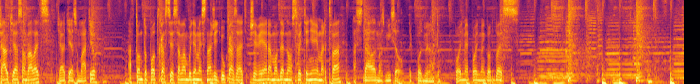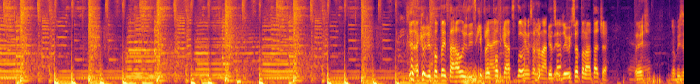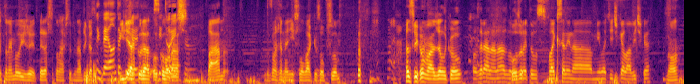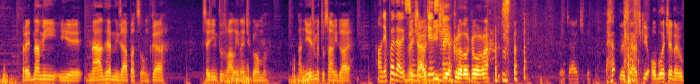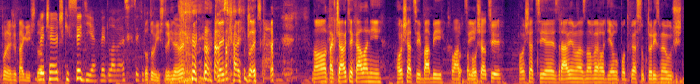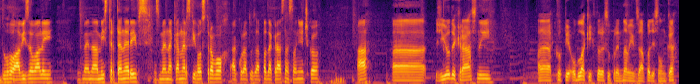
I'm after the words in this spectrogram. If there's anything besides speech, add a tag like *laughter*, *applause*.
Čaute, ja som Valec Čaute, ja som Maťo. a v tomto podcaste sa vám budeme snažiť ukázať, že viera v modernom svete nie je mŕtva. A stále má zmysel, tak poďme na to. Poďme, poďme, God bless. akože toto je tá halu vždycky pred Aj, podcastom. že už sa to natáča? Keď, že už sa to natáča. Vieš? No by sme to nemali, že teraz sa to naštrbí. Napríklad Tak daj taký, ide že akurát okolo nás pán, dúfam, že není Slovák so psom. *laughs* a s jeho manželkou. Pozerá na nás, lebo Pozor- sme tu sflexení na miletičke, lavičke. No, pred nami je nádherný západ slnka. Sedím tu s Valinečkom a nie sme tu sami dvaja. Ale nepovedali ste, že kde čajočky sme. išli akurát okolo nás. *laughs* Čajčky. Dve čajočky oblečené úplne, že takisto. Dve čajočky sedia vedľa vás, chcete. Toto vystrihneme. *laughs* Tleskaj. Tleskaj. No, tak čaute chalani, hošaci, babi, chlapci. Hošacie. Hošacie, zdravím vás z nového dielu podcastu, ktorý sme už dlho avizovali. Sme na Mr. Tenerife, sme na Kanárskych ostrovoch, akurát tu zapadá krásne slnečko. A? A život je krásny, a ako tie oblaky, ktoré sú pred nami v západe slnka.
